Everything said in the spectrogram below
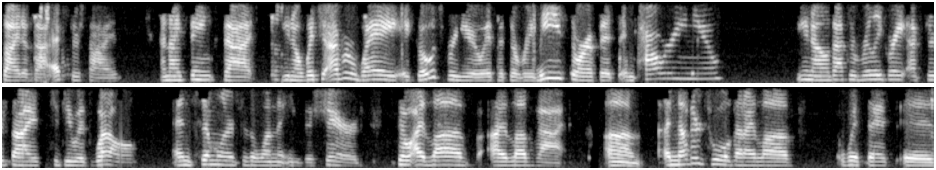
side of that exercise. And I think that, you know, whichever way it goes for you, if it's a release or if it's empowering you, you know, that's a really great exercise to do as well and similar to the one that you just shared. So I love I love that. Um, another tool that I love with this is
